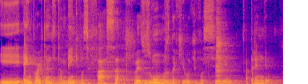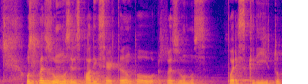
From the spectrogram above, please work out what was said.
E é importante também que você faça resumos daquilo que você aprendeu. Os resumos, eles podem ser tanto resumos por escrito,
